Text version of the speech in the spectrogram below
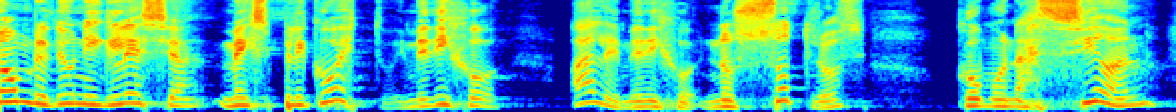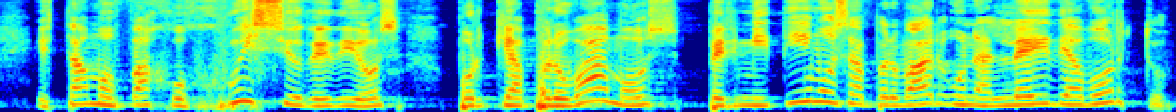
hombre de una iglesia me explicó esto y me dijo, Ale, me dijo, nosotros como nación estamos bajo juicio de Dios porque aprobamos, permitimos aprobar una ley de aborto.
